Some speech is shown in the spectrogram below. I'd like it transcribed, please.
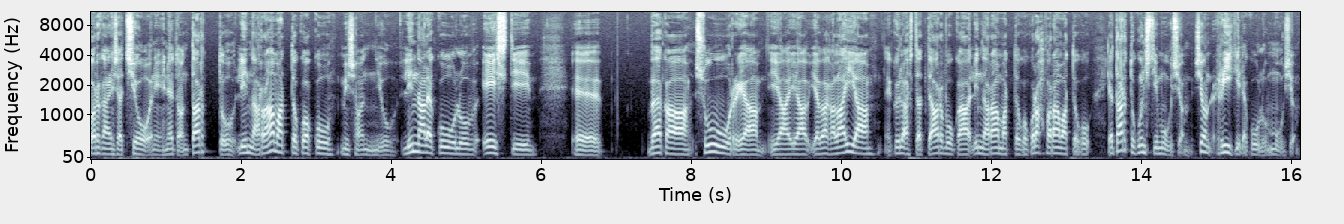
organisatsiooni, need on Tartu Linnaraamatukogu, mis on ju linnale kuuluv Eesti väga suur ja, ja, ja, ja väga laia külastajate arvuga linnaraamatukogu, rahvaraamatukogu ja Tartu Kunstimuuseum, see on riigile kuuluv muuseum.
